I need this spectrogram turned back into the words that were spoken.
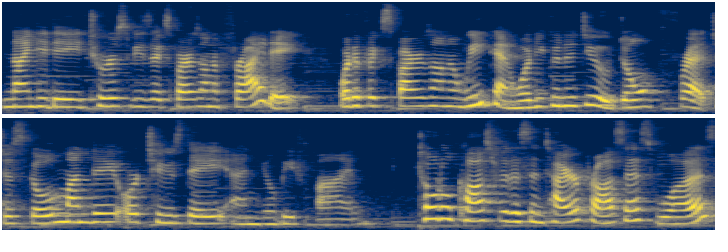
90 day tourist visa expires on a Friday? What if it expires on a weekend? What are you to do? Don't fret. Just go Monday or Tuesday and you'll be fine. Total cost for this entire process was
